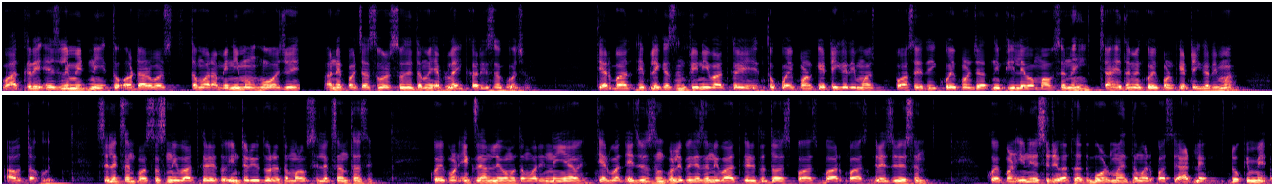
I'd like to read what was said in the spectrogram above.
વાત કરીએ એજ લિમિટની તો અઢાર વર્ષ તમારા મિનિમમ હોવા જોઈએ અને પચાસ વર્ષ સુધી તમે એપ્લાય કરી શકો છો. ત્યારબાદ એપ્લિકેશન ફીની વાત કરીએ, તો કોઈ પણ કેટેગરીમાં પાસેથી કોઈ પણ જાતની ફી લેવામાં આવશે નહીં, ચાહે તમે કોઈ પણ કેટેગરીમાં આવતા હોય. સિલેક્શન પ્રોસેસની વાત કરીએ, તો ઇન્ટરવ્યૂ દ્વારા તમારું સિલેક્શન થશે. કોઈ પણ એક્ઝામ લેવામાં તમારી નહીં આવે. ત્યારબાદ એજ્યુકેશન ક્વોલિફિકેશનની વાત કરીએ, તો દસ પાસ, બાર પાસ ગ્રેજ્યુએશન કોઈ પણ યુનિવર્સિટી અથવા તો બોર્ડમાં તમારી પાસે આટલે ડોક્યુમેન્ટ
